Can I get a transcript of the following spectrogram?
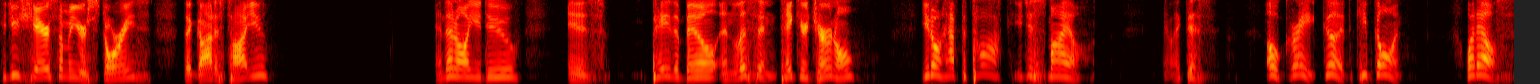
Could you share some of your stories that God has taught you? And then all you do is pay the bill and listen. Take your journal. You don't have to talk. You just smile like this. Oh, great, good. Keep going. What else?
